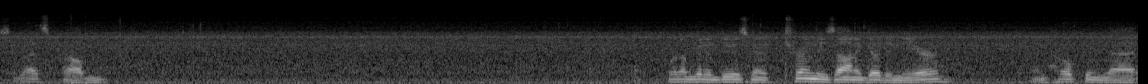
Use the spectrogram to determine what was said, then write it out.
So that's a problem. What I'm going to do is going to turn these on and go to near. I'm hoping that,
